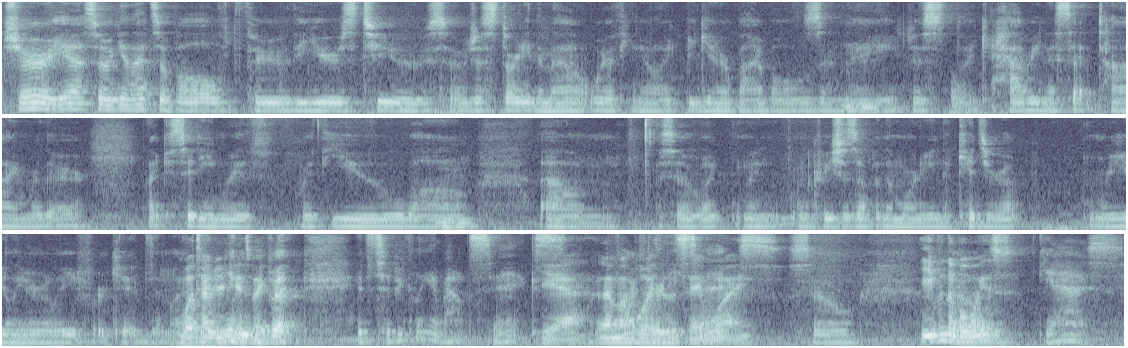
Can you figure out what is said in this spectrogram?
Sure, yeah. So again, that's evolved through the years too. So just starting them out with, you know, like beginner Bibles and Mhm. they just like having a set time where they're like sitting with with you while um, so like when when Krisha's up in the morning, the kids are up really early for kids in my What time do your kids wake up? but It's typically about six. Yeah, and my boys are the same way. So Even the um, boys. Yes.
